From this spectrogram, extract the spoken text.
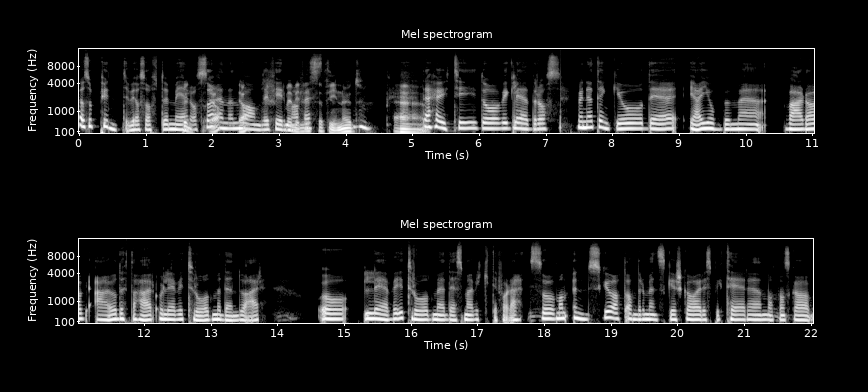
Ja, så pynter vi oss ofte mer Pynt, også ja, enn en ja. vanlig Vi vil se firmafest. fine ut. Mm. Eh, Det er høytid, og vi gleder oss. Men jeg tenker jo det jeg jobber med hver dag, er jo dette her å leve i tråd med den du er. Og leve i tråd med det som er viktig for deg. Så man ønsker jo at andre mennesker skal respektere en, at man skal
